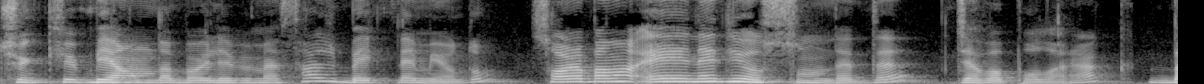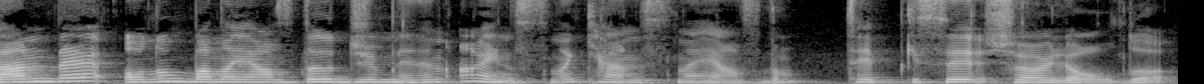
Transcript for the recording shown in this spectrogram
Çünkü bir anda böyle bir mesaj beklemiyordum. Sonra bana e ne diyorsun dedi cevap olarak. Ben de onun bana yazdığı cümlenin aynısını kendisine yazdım. Tepkisi şöyle oldu.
